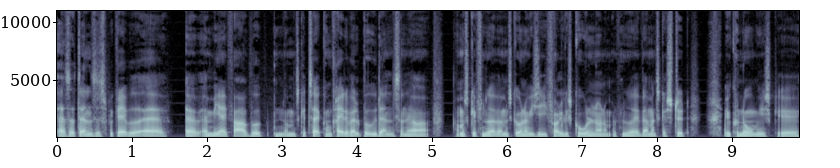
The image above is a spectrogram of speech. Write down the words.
altså, dannelsesbegrebet er, er, er mere i fare, både når man skal tage konkrete valg på uddannelserne, og, og man skal finde ud af, hvad man skal undervise i folkeskolen, og når man finder ud af, hvad man skal støtte økonomisk, øh,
